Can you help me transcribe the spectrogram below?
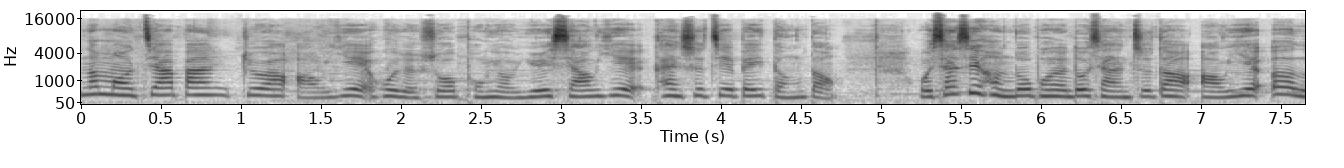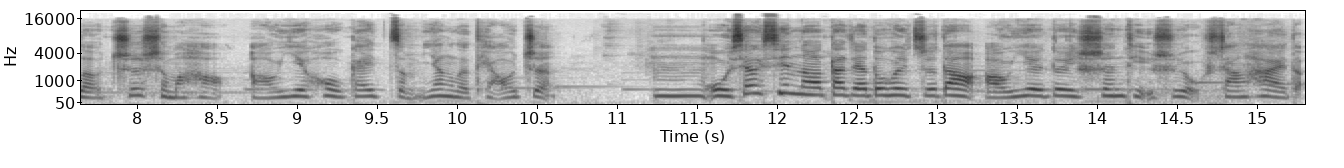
那么加班就要熬夜，或者说朋友约宵夜、看世界杯等等。我相信很多朋友都想知道，熬夜饿了吃什么好？熬夜后该怎么样的调整？嗯，我相信呢，大家都会知道，熬夜对身体是有伤害的。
